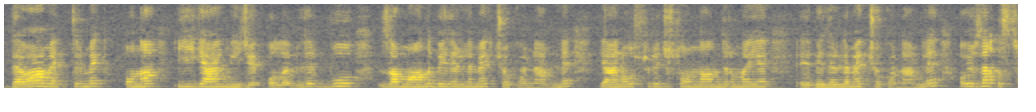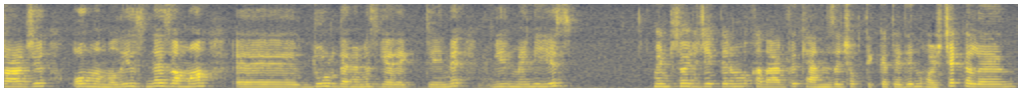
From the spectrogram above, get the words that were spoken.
devam ettirmek ona iyi gelmeyecek olabilir. Bu zamanı belirlemek çok önemli. Yani o süreci sonlandırmayı e, belirlemek çok önemli. O yüzden ısrarcı olmamalıyız. Ne zaman e, dur dememiz gerektiğini bilmeliyiz. Benim söyleyeceklerim bu kadardı. Kendinize çok dikkat edin. Hoşçakalın.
